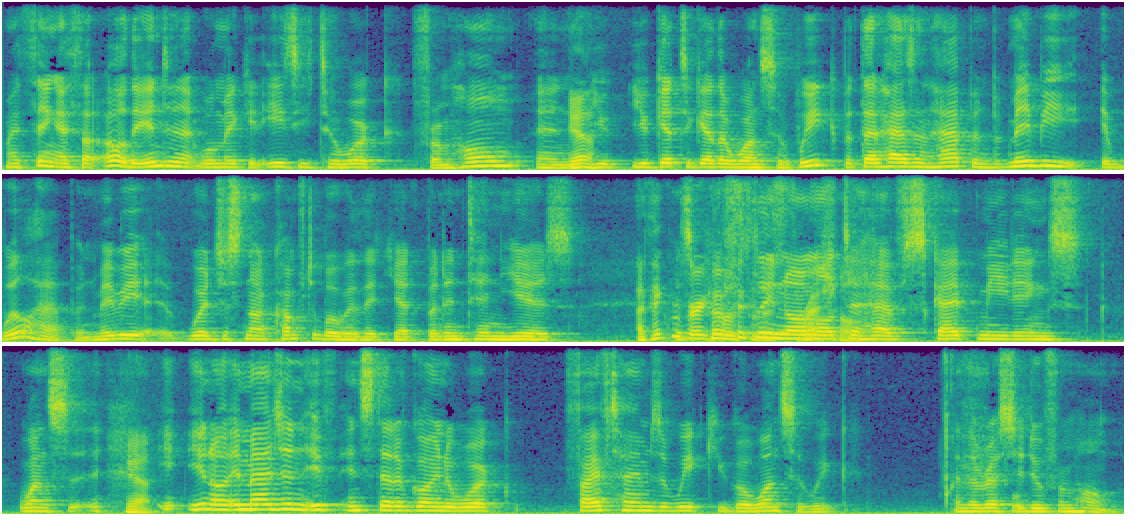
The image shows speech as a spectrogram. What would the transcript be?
my thing. I thought, oh, the internet will make it easy to work from home, and Yeah. you you get together once a week. But that hasn't happened. But maybe it will happen. Maybe we're just not comfortable with it yet. But in ten years, I think we're it's to perfectly this normal to have Skype meetings once. Yeah. You know, imagine if instead of going to work five times a week, you go once a week, and the rest you do from home.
